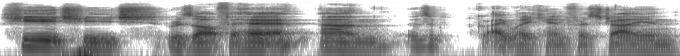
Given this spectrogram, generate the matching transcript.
huge, huge result for her. Um, it was a great weekend for Australian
